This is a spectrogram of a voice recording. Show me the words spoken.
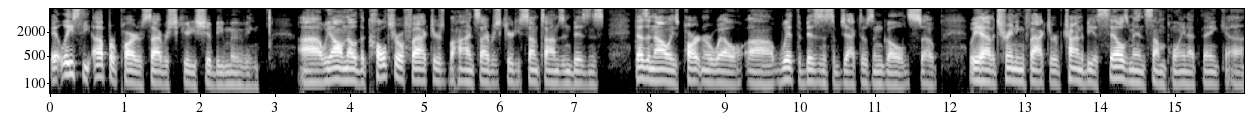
at least the upper part of cybersecurity, should be moving. Uh, we all know the cultural factors behind cybersecurity sometimes in business doesn't always partner well uh, with the business objectives and goals. So we have a training factor of trying to be a salesman some point, I think, uh,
